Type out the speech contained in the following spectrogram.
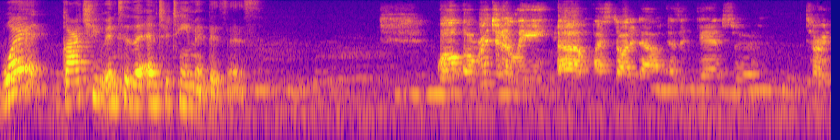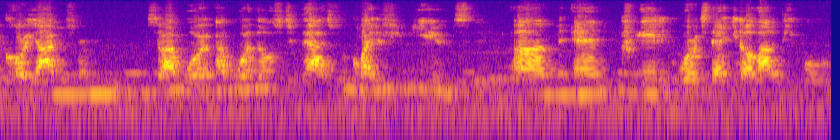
what got you into the entertainment business? Well, originally, um, I started out as a dancer turned choreographer. So I wore I wore those two hats for quite a few years, um, and created works that you know a lot of people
